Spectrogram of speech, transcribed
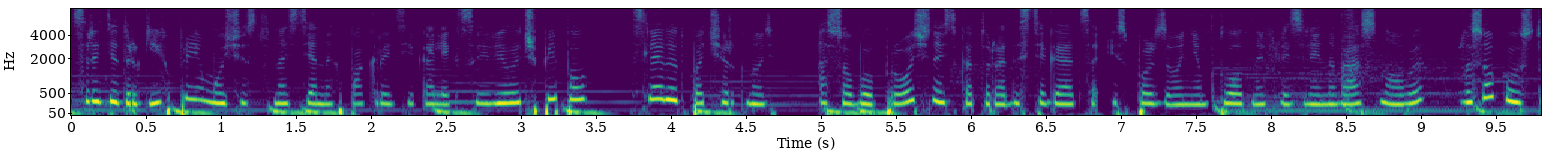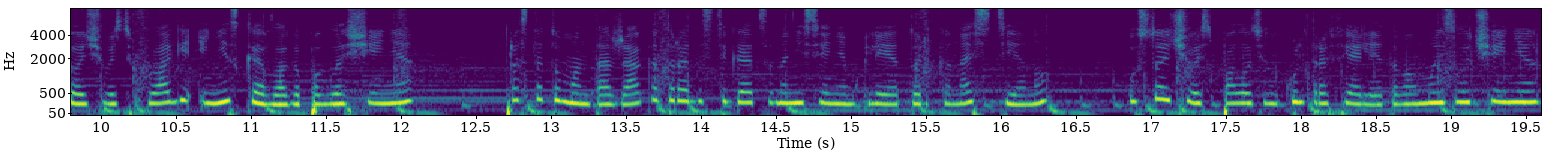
Среди других преимуществ настенных покрытий коллекции Village People следует подчеркнуть особую прочность, которая достигается использованием плотной флизелиновой основы, высокую устойчивость к влаге и низкое влагопоглощение, простоту монтажа, которая достигается нанесением клея только на стену, устойчивость полотен к ультрафиолетовому излучению,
